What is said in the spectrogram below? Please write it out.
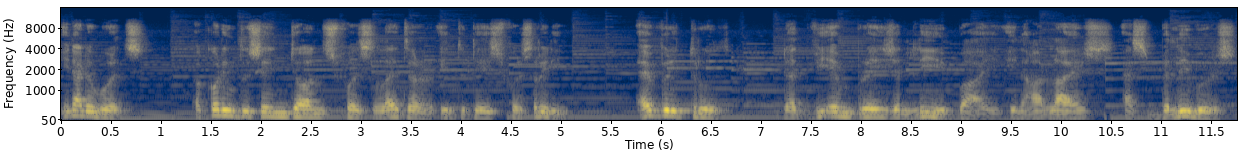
In other words, according to St. John's first letter in today's first reading, every truth that we embrace and live by in our lives as believers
